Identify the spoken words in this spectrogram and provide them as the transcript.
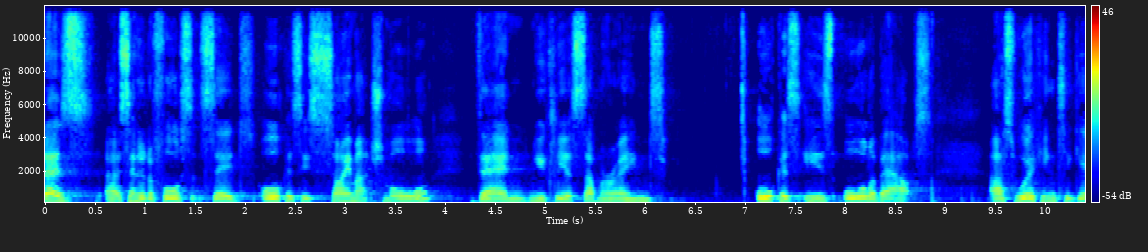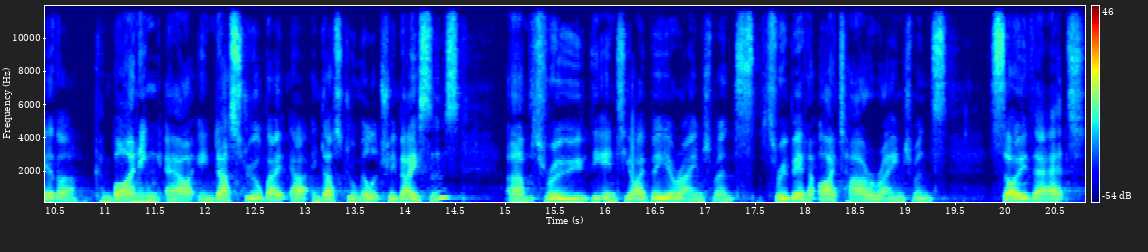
as uh, Senator Fawcett said, AUKUS is so much more than nuclear submarines. AUKUS is all about us working together, combining our industrial, industrial military bases um, through the NTIB arrangements, through better ITAR arrangements, so that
